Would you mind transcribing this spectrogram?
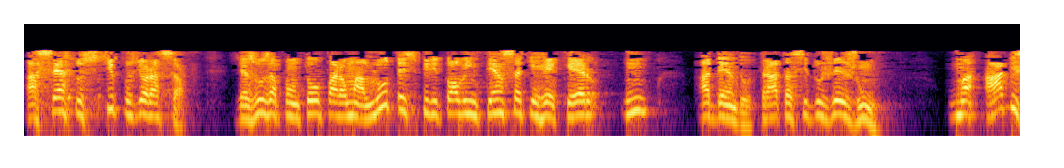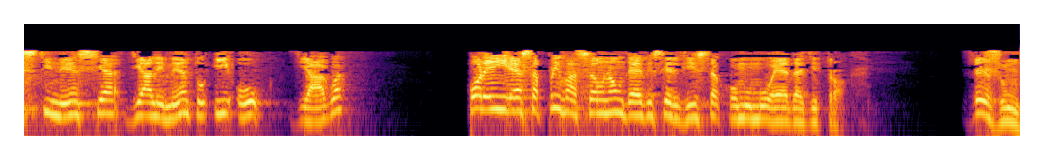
a certos tipos de oração. Jesus apontou para uma luta espiritual intensa que requer um adendo. Trata-se do jejum, uma abstinência de alimento e ou de água. Porém, essa privação não deve ser vista como moeda de troca. Jejum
